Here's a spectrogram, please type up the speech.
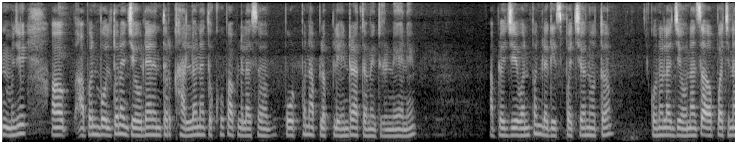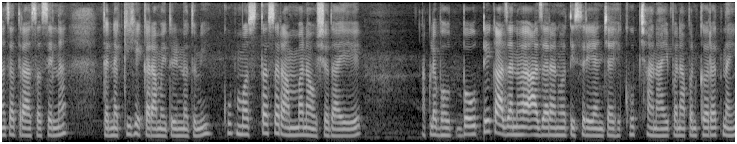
म्हणजे आपण बोलतो ना जेवल्यानंतर खाल्लं ना तर खूप आपल्याला असं पोट पण आपलं प्लेन राहतं मैत्रिणी याने आपलं जेवण पण लगेच पचन होतं. कोणाला जेवणाचा अपचनाचा त्रास असेल ना तर नक्की हे करा मैत्रिणीनं तुम्ही. खूप मस्त असं रामबाण औषध आहे हे. आपल्या बहु बहुतेक आजारांवर तिसरे यांच्या हे खूप छान आहे पण आपण करत नाही.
